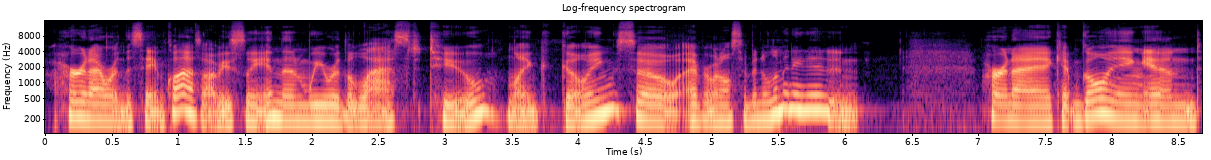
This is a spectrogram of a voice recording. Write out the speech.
her and I were in the same class obviously. And then we were the last two like going. So everyone else had been eliminated and her and I kept going. And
